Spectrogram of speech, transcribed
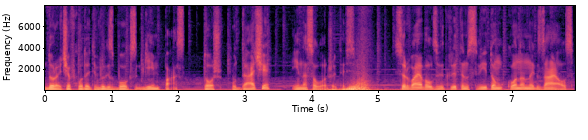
До речі, входить в Xbox Game Pass. Тож удачі і насолоджуйтесь. Survival з відкритим світом Conan Exiles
